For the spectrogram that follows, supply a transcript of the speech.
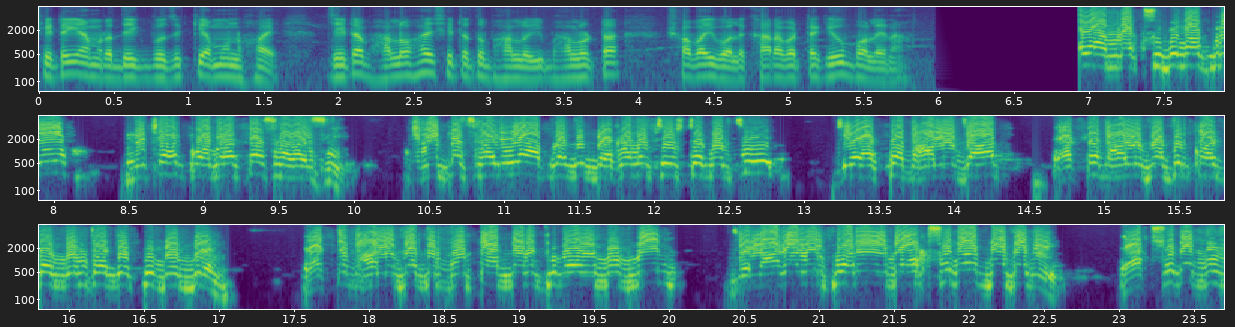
সেটাই আমরা দেখব যে কেমন হয়। যেটা ভালো হয় সেটা তো ভালোই, ভালোটা সবাই বলে খারাপটা কেউ বলে না। আমরা শুধুমাত্র কভারটা ছাড়াইছি। কভারটা ছাড়িয়ে আপনাদের দেখানোর চেষ্টা করছি যে একটা ভালো জাত, একটা ভালো জাতের কয়টা গুণ থাকে একটু দেখবেন। একটা ভালো জাতের ভুট্টা আপনারা কীভাবে বুঝবেন? যে লাগানোর পরে একশোটা গজাবে একশোটা বীজ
